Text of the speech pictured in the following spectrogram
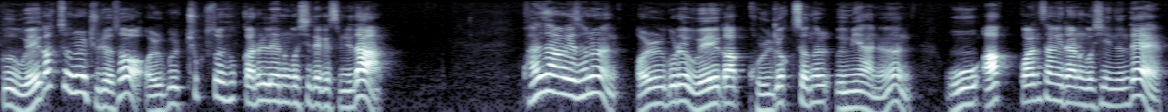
그 외곽선을 줄여서 얼굴 축소 효과를 내는 것이 되겠습니다. 관상학에서는 얼굴의 외곽 골격선을 의미하는 오악관상이라는 것이 있는데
